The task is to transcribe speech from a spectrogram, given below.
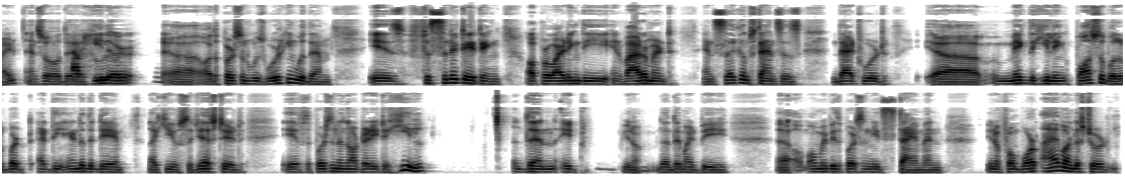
right? And so the Absolutely. healer uh, or the person who's working with them is facilitating or providing the environment and circumstances that would uh, make the healing possible. But at the end of the day, like you suggested, if the person is not ready to heal, then it you know then there might be uh, or maybe the person needs time and you know from what i've understood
